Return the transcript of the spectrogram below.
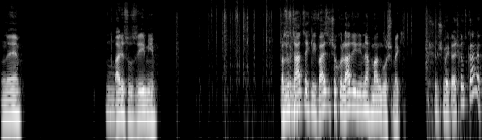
Nee, Hm. beides so semi. Das ist tatsächlich weiße Schokolade, die nach Mango schmeckt. Ich finde, schmeckt eigentlich ganz geil.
